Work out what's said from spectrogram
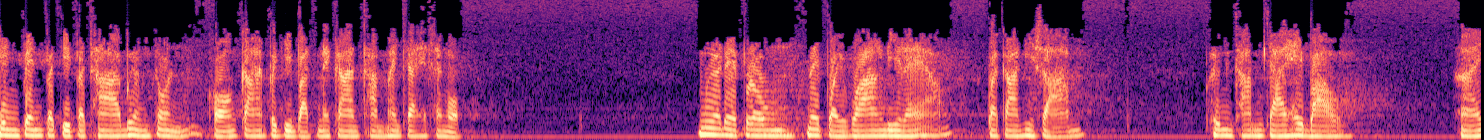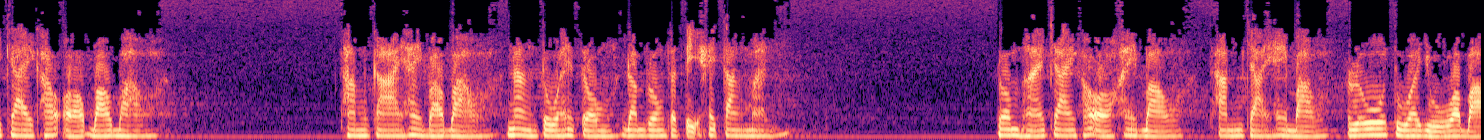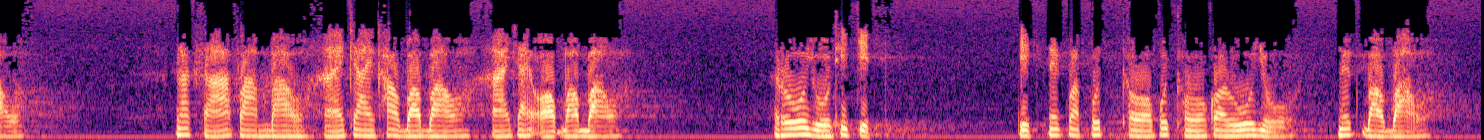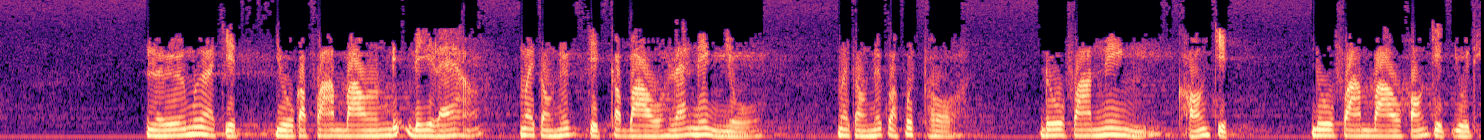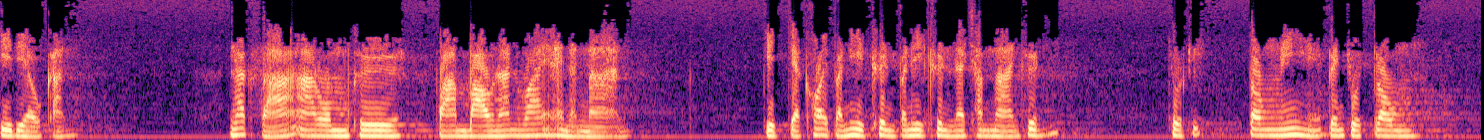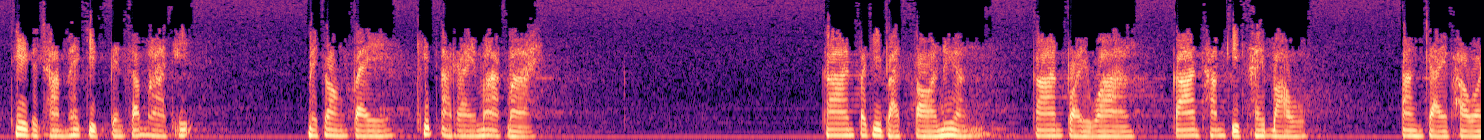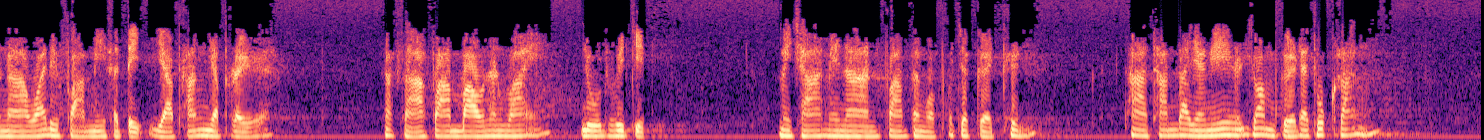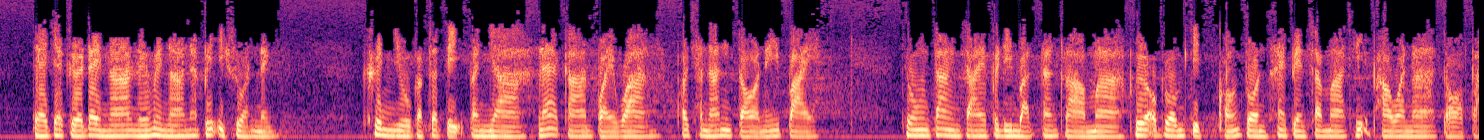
จึงเป็นปฏิปทาเบื้องต้นของการปฏิบัติในการทำให้ใจสงบ เมื่อได้ปรงได้ปล่อยวางดีแล้ว ประการที่สามพึงทำใจให้เบา หายใจเข้าออกเบาๆทำกายให้เบาๆ นั่งตัวให้ตรงดำรงสติให้ตั้งมัน่นลมหายใจเข้าออกให้เบา ทำใจให้เบา รู้ตัวอยู่ว่าเบา รักษาความเบา หายใจเข้าเบาๆ หายใจออกเบาๆ รู้อยู่ที่จิต จิตนึกว่าพุทโธพุทโธก็รู้อยู่ นึกเบาๆ หรือเมื่อจิตอยู่กับความเบาดีแล้ว ไม่ต้องนึกจิตก็เบาและนิ่งอยู่ ไม่ต้องนึกว่าพุทโธ ดูความนิ่งของจิต ดูความเบาของจิตอยู่ที่เดียวกัน รักษาอารมณ์คือความเบานั้นไว้ให้นานๆ จิตจะค่อยประณีตขึ้นประณีตขึ้นและชำนาญขึ้น จุดตรงนี้เป็นจุดตรงที่จะทำให้จิตเป็นสมาธิ ไม่ต้องไปคิดอะไรมากมาย การปฏิบัติต่อเนื่อง การปล่อยวาง การทำจิตให้เบา ตั้งใจภาวนาไว้ด้วยความมีสติ อย่าพลั้งอย่าเผลอรักษาความเบานั้นไว้ ดูดูจิต ไม่ช้าไม่นานความสงบก็จะเกิดขึ้น ถ้าทำได้อย่างนี้ย่อมเกิดได้ทุกครั้ง แต่จะเกิดได้นานหรือไม่นานนั้นเป็นอีกส่วนหนึ่ง ขึ้นอยู่กับสติปัญญาและการปล่อยวาง เพราะฉะนั้นต่อนนี้ไป จงตั้งใจปฏิบัติดังกล่าวมา เพื่ออบรมจิตของตนให้เป็นสมาธิภาวนาต่อไป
